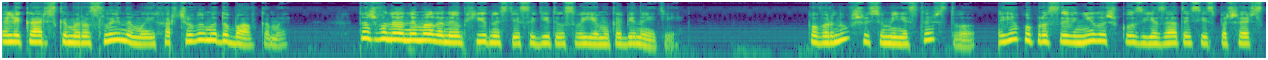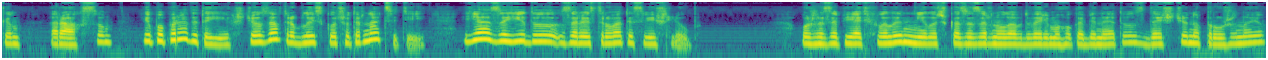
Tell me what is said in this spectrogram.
лікарськими рослинами і харчовими добавками. Тож вона не мала необхідності сидіти у своєму кабінеті. Повернувшись у міністерство, я попросив Нілочку зв'язатись із Печерським рахсом і попередити їх, що завтра близько 14-й я заїду зареєструвати свій шлюб. Уже за п'ять хвилин Нілочка зазирнула в двері мого кабінету з дещо напруженою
